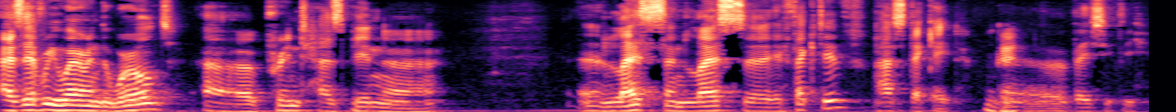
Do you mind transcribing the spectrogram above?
as everywhere in the world, uh, print has been uh, less and less uh, effective past decade Okay. uh, basically.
